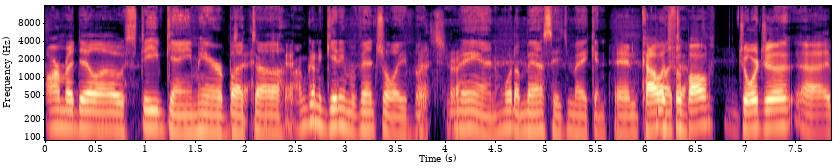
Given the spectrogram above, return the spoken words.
armadillo Steve game here, but uh, I'm going to get him eventually. But man, what a mess he's making. And college But, uh, football, Uh,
